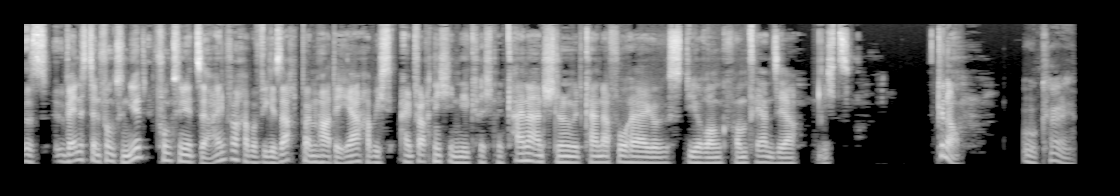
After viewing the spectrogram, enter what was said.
es, wenn es denn funktioniert, funktioniert sehr einfach. Aber wie gesagt, beim HDR habe ich es einfach nicht hingekriegt. Mit keiner Einstellung, mit keiner Vorherjustierung vom Fernseher. Nichts. Genau. Okay.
